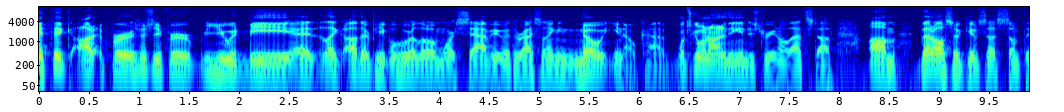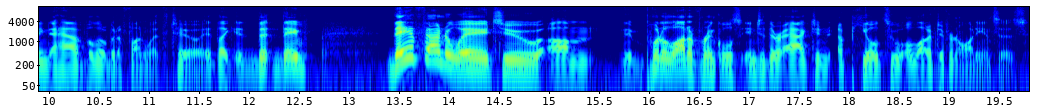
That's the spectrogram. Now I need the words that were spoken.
I think uh, for especially for you and me, and like other people who are a little more savvy with wrestling and know, you know, kind of what's going on in the industry and all that stuff. Um, that also gives us something to have a little bit of fun with too. It, like they've they have found a way to um put a lot of wrinkles into their act and appeal to a lot of different audiences.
